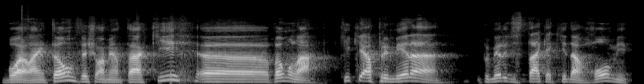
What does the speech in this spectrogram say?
Bora lá então, deixa eu aumentar aqui. Uh, vamos lá. O que, que é a primeira, o primeiro destaque aqui da Home?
